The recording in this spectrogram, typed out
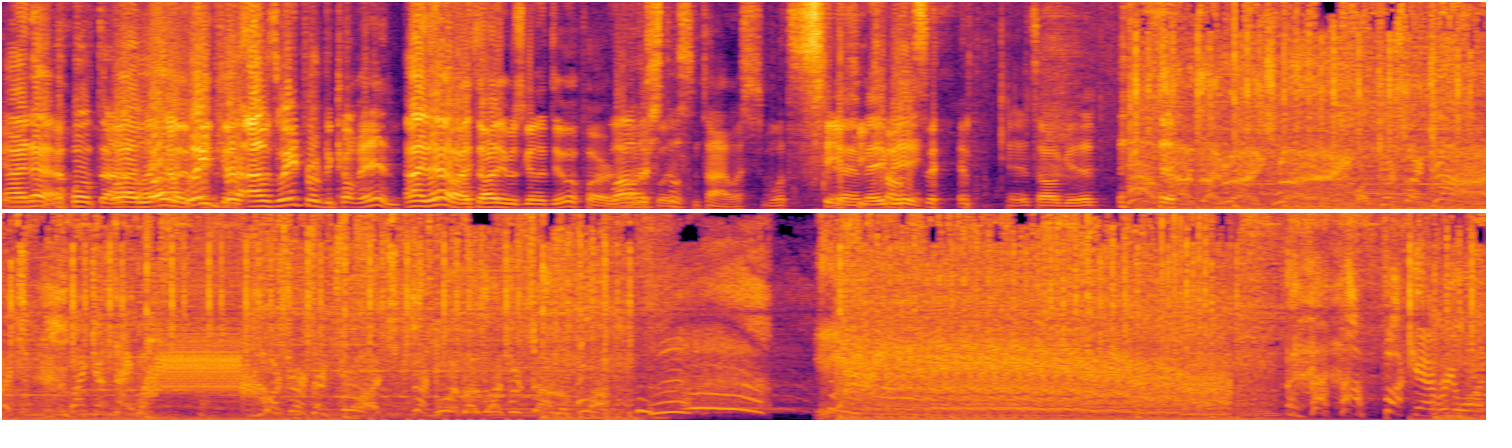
I know. the whole time. Well, I Like, love I'm it waiting for- I was waiting for him to come in. I know. I thought he was going to do a part. Well, there's still some time. Let's let's see Yeah, if he maybe. comes in. It's all good. Fuck everyone.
